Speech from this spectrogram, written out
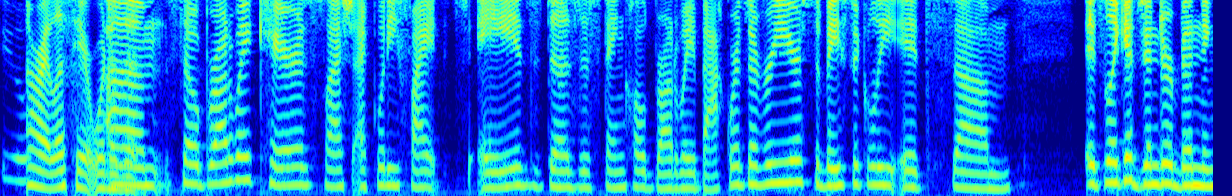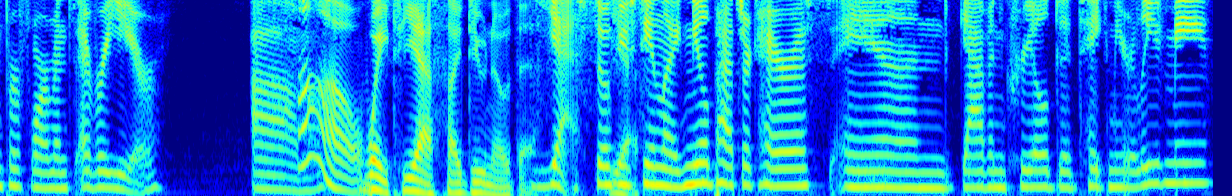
to. All right, let's hear it. What is it? Um, so Broadway Cares slash Equity Fights AIDS does this thing called Broadway Backwards every year. So basically, it's um, it's like a gender bending performance every year. Um, Oh, Wait, yes, I do know this. Yes. So if you've seen like Neil Patrick Harris and Gavin Creel did Take Me or Leave Me,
